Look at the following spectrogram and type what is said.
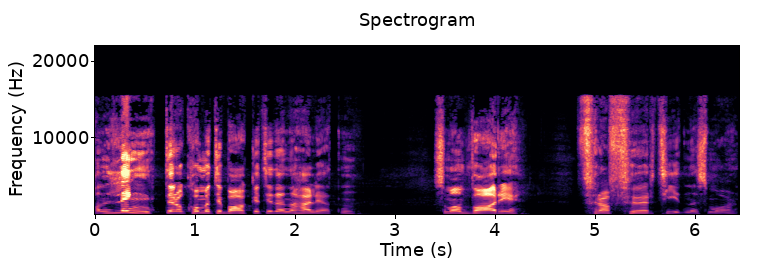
Han lengter å komme tilbake til denne herligheten som han var i fra før tidenes morgen.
